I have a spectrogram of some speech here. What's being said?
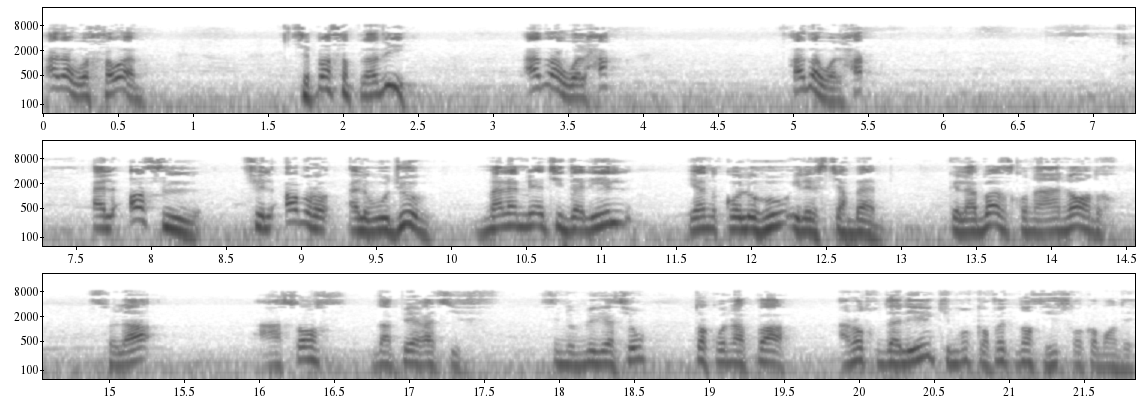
Hada wa thawab. C'est pas simple avis. Hada wa al-haq. Hada wa al-haq. Al-asl fi al-amr al-wujub ma lam dalil al-istihbab. Que la base qu'on a un ordre, cela a un sens d'impératif. C'est une obligation tant qu'on n'a pas un autre dalil qui montre qu'en fait, non, c'est juste recommandé.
